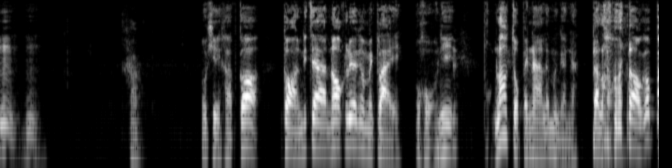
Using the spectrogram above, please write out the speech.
อืมอืมครับ โอเคครับ ก็ก่อนที่จะนอกเรื่องกันไปไกล โอ้โห นี่ผมเล่าจบไปนานแล้วเหมือนกันนะ แต่เราเราก็ไป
